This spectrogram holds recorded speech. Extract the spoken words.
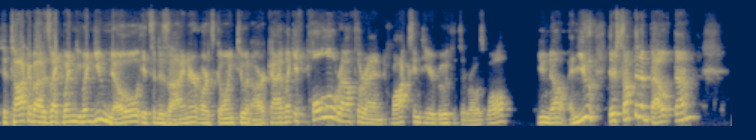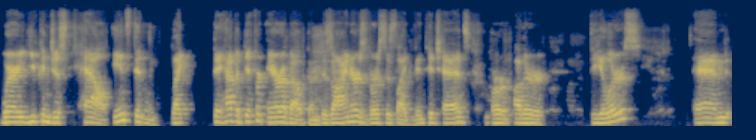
to talk about. Is like when you, when you know it's a designer or it's going to an archive. Like if Polo Ralph Lauren walks into your booth at the Rose Bowl, you know, and you there's something about them where you can just tell instantly. Like they have a different air about them. Designers versus like vintage heads or other dealers, and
